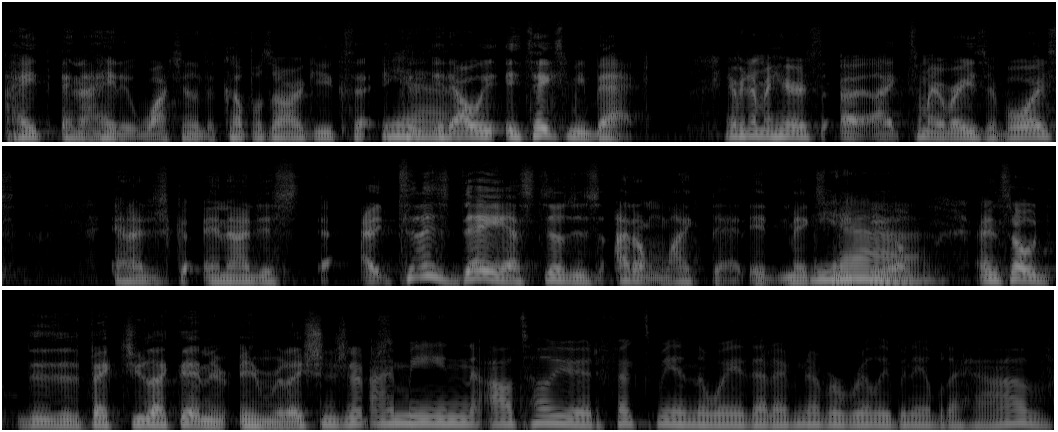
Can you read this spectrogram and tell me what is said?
I hate and I hated watching other couples argue because it, Yeah. it always it takes me back. Every time I hear uh, like somebody raise their voice, and I just go- and I just I, to this day I still just I don't like that. It makes me feel. And so does it affect you like that in, in relationships? I mean, I'll tell you, it affects me in the way that I've never really been able to have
